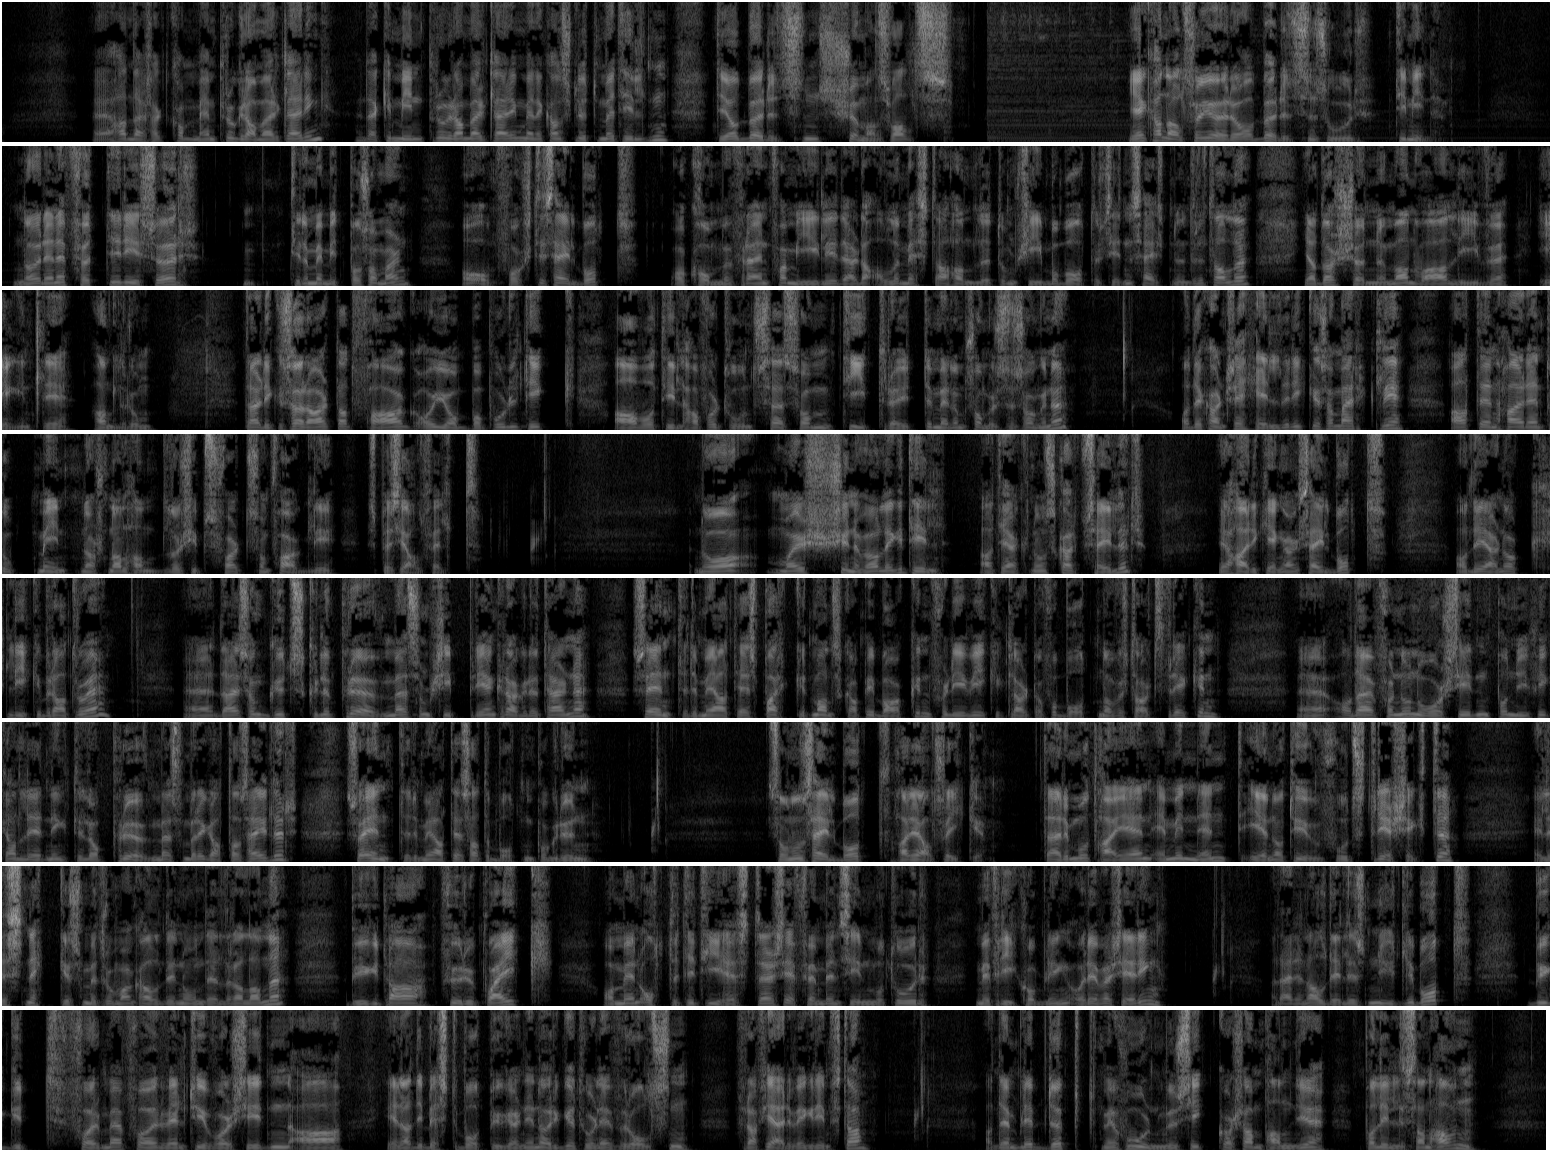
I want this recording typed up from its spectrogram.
hadde nær sagt med en programerklæring. Det er ikke min programerklæring, men jeg kan slutte meg til den. Det er Odd Børretsens sjømannsvals. Jeg kan altså gjøre Odd Børretsens ord til mine. Når en er født i Risør, til og med midt på sommeren, og oppvokst i seilbåt, og kommer fra en familie der det aller meste har handlet om skip og båter siden 1600-tallet, ja, da skjønner man hva livet egentlig handler om. Da er det ikke så rart at fag og jobb og politikk av og til har fortont seg som tidtrøyte mellom sommersesongene, og det er kanskje heller ikke så merkelig at en har endt opp med internasjonal handel og skipsfart som faglig spesialfelt. Nå må jeg skynde meg å legge til at jeg er ikke noen skarpseiler. Jeg har ikke engang seilbåt, og det er nok like bra, tror jeg. Eh, da jeg som gutt skulle prøve meg som skipper i en Kragerø-terne, så endte det med at jeg sparket mannskapet i baken fordi vi ikke klarte å få båten over startstreken. Eh, og da jeg for noen år siden på ny fikk anledning til å prøve meg som regattaseiler, så endte det med at jeg satte båten på grunn. Så noen seilbåt har jeg altså ikke. Derimot har jeg en eminent 21 fots tresjekte, eller snekke som jeg tror man kaller det i noen deler av landet, bygd av furu på eik, og med en 8-10 hesters FM bensinmotor med frikobling og reversering. Det er en aldeles nydelig båt, bygget for meg for vel 20 år siden av en av de beste båtbyggerne i Norge, Torleif Rolsen fra Fjære Grimstad. Den ble døpt med hornmusikk og champagne på Lillesand havn,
